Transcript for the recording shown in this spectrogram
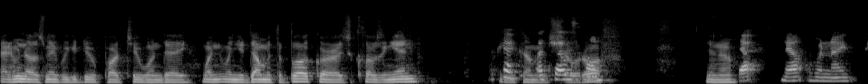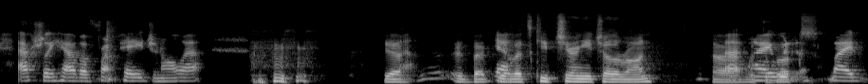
And who knows, maybe we could do a part two one day when when you're done with the book or as closing in. You Okay, can come that and show it fun. off. You know. Yeah, when I actually have a front page and all that. yeah. uh, But yeah. Yeah. let's keep cheering each other on uh, Uh, I would. I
